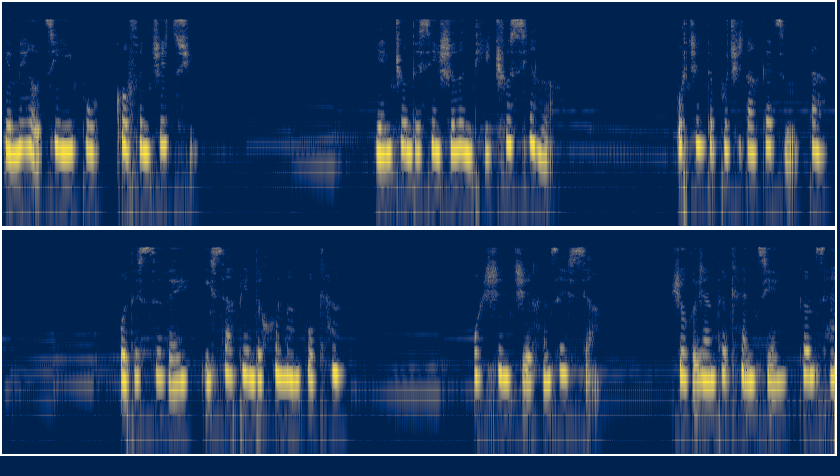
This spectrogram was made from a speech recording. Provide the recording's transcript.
也没有进一步过分之举。严重的现实问题出现了，我真的不知道该怎么办。我的思维一下变得混乱不堪。我甚至还在想，如果让他看见刚才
